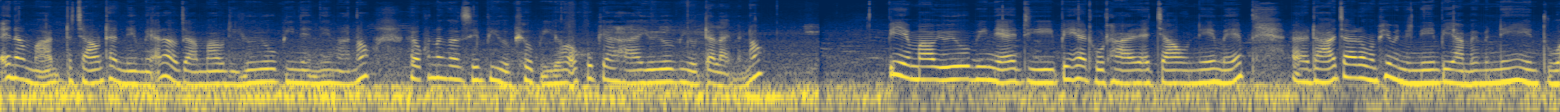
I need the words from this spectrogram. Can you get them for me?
အဲ့နောက်မှာတကြောင်ထက်နင်းမယ်အဲ့တော့ကြာမတို့ဒီရိုးရိုးပြီးနဲ့နင်းမှာနော်အဲ့တော့ခုနကဇစ်ပြီးကိုဖြုတ်ပြီးတော့အခုပြထားတဲ့ရိုးရိုးပြီးကိုတက်လိုက်မယ်နော်ပြီးရင်မရိုးရိုးပြီးနဲ့ဒီပင်းအပ်ထိုးထားတဲ့အကြောင်းကိုနင်းမယ်အဲဒါကကြတော့မဖြစ်မနေနင်းပြရမယ်မနင်းရင် तू က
